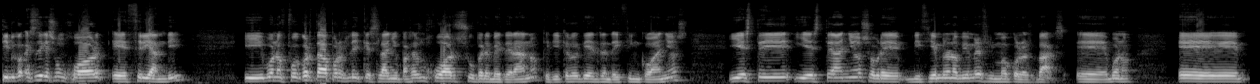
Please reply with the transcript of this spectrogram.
típico. Este que es un jugador 3D. Eh, y bueno, fue cortado por los Lakers el año pasado. Es un jugador súper veterano, que creo que tiene 35 años. Y este, y este año, sobre diciembre o noviembre, firmó con los Bucks. Eh, bueno, eh,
